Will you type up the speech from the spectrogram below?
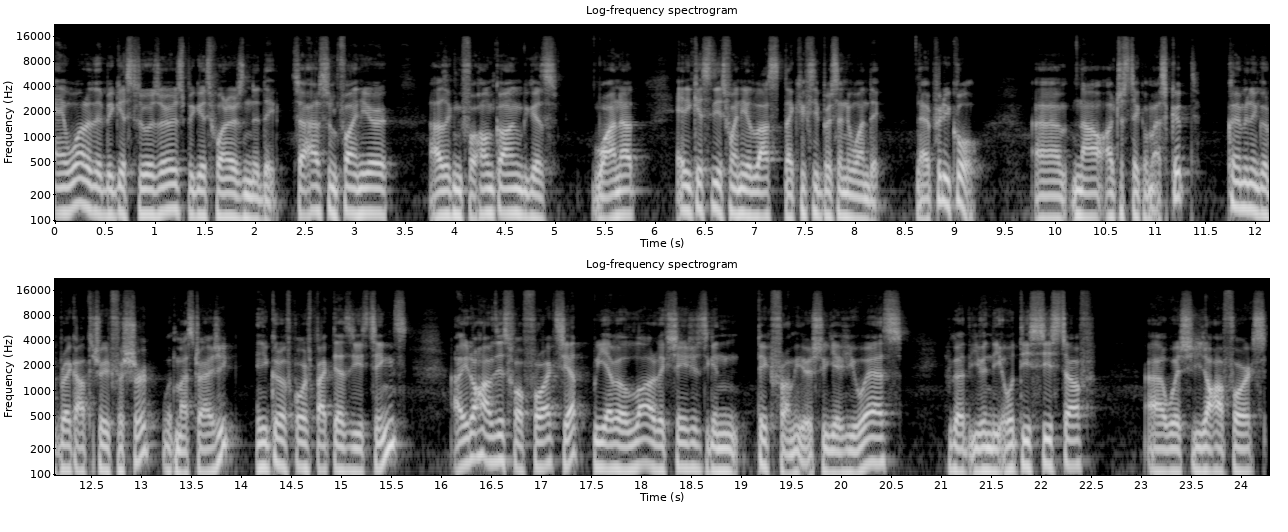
and one of the biggest losers, biggest winners in the day. So I had some fun here. I was looking for Hong Kong because why not? And you can see this one here lost like 50% in one day. Yeah, pretty cool. Um, now I'll just take up my script. Could have been a good breakout trade for sure with my strategy. And you could of course backtest these things. Uh, you don't have this for Forex yet. We have a lot of exchanges you can pick from here. So you have US, you've got even the OTC stuff, uh, which you don't have Forex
